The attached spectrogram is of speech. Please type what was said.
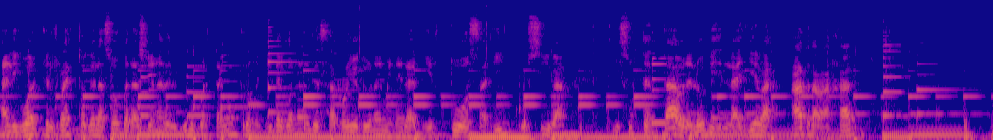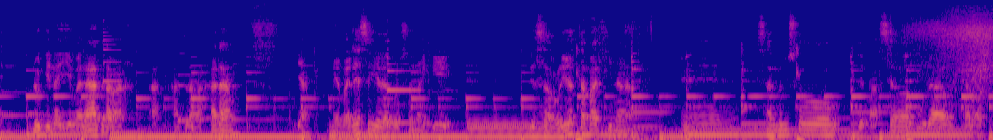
al igual que el resto de las operaciones del grupo, está comprometida con el desarrollo de una minera virtuosa, inclusiva y sustentable, lo que la lleva a trabajar, lo que la llevará a, a, trabajar ya, me parece que la persona que desarrolló esta página eh, quizás lo hizo demasiado apurado esta parte,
